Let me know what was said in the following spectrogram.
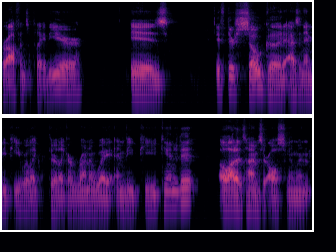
for offensive play of the year is if they're so good as an MVP, where like they're like a runaway MVP candidate, a lot of the times they're also going to win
